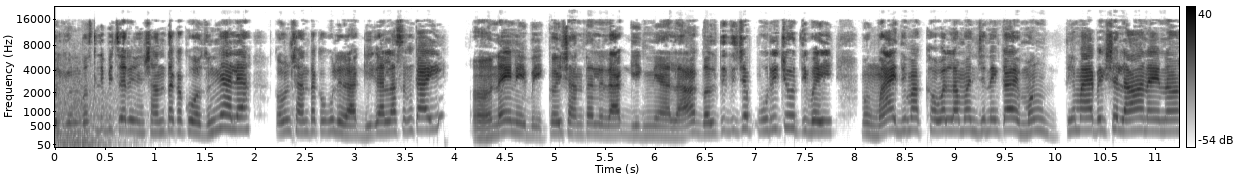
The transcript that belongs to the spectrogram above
घेऊन बसली बिचारी. शांता काकू अजून नाही आल्या? काऊन शांता काकूला राग घे आला असं काही? नाही नाही बाई. काही शांताला राग गिग नाही आला? गलती तिच्या पुरीची होती बाई. मग माय दिमाग खवलला म्हणजे नाही काय? मग ते माझ्यापेक्षा लहान आहे ना?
